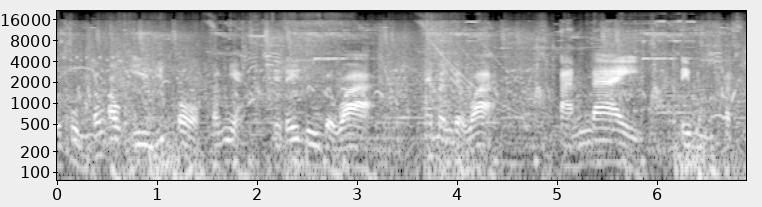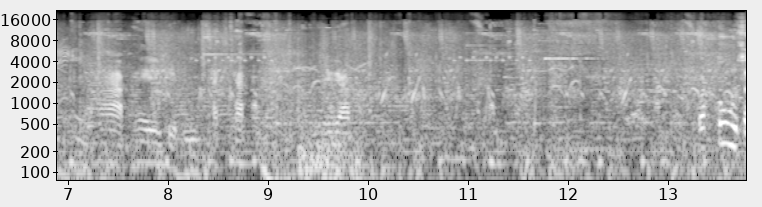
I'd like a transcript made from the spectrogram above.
ี๋ยวผมต้องเอาเอลิสออกแล้วเนี่ย จะได้ดูแบบว่า ให้มันแบบว่าตันได้เต็มประสิทธิภาพให้เห็นชัดๆนะครับก็ตู้ส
